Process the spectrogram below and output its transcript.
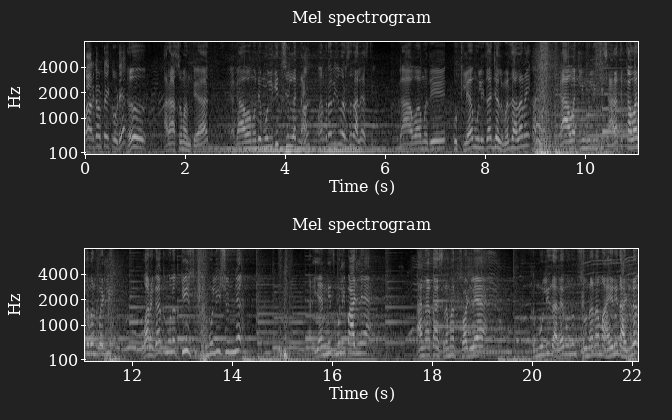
पारगाव टेकवडे हो. अरे असं म्हणतात या गावामध्ये मुलगीच शिल्लक नाही. पंधरा वीस वर्ष झाले असतील. गावामध्ये कुठल्या मुलीचा जन्म झाला नाही? गावातली मुलींची शाळा तर कवाच बंद पडली. वर्गात मुलं तीस आणि मुली शून्य. अरे यांनीच मुली पाडल्या. अनाथ आश्रमात सोडल्या. तर मुली झाल्या म्हणून सुनाना माहेरी धाडलं.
